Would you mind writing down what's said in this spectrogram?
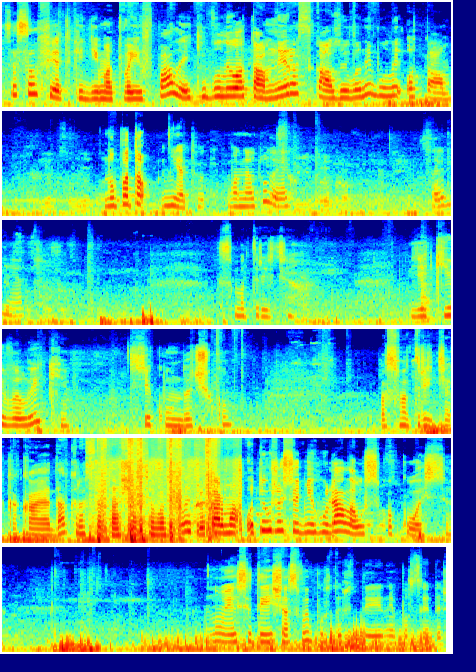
Це салфетки, Діма, твої впали, які були отам. Не розказуй, вони були отам. Ну, потом. Ні, вони оттуда їх. Це ні. Смотрите. Які великі. Секундочку. Посмотрите, какая, да, красота. Сейчас я вас вытру. Карма, о, ты уже сегодня гуляла, успокойся. Ну, если ты її зараз випустиш, ти не посидиш.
